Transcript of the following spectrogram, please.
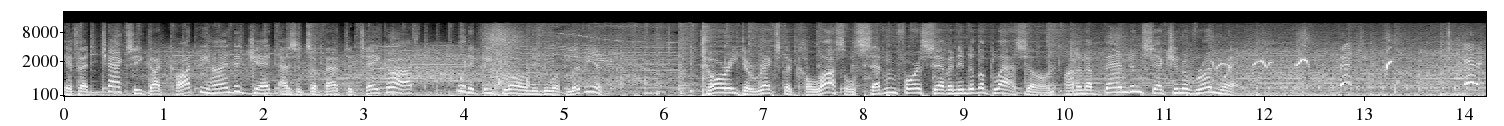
if a taxi got caught behind a jet as it's about to take off, would it be blown into oblivion? Tory directs the colossal 747 into the blast zone on an abandoned section of runway. Fetch! Get it!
